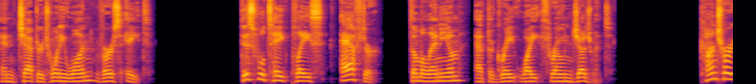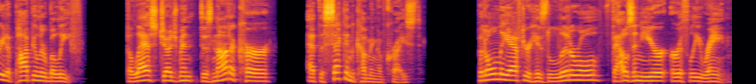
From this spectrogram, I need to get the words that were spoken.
and chapter 21, verse 8. This will take place after the millennium at the Great White Throne Judgment. Contrary to popular belief, the Last Judgment does not occur at the second coming of Christ, but only after his literal thousand year earthly reign.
